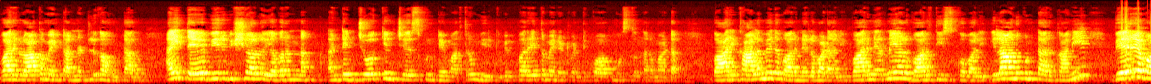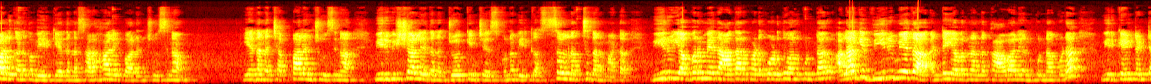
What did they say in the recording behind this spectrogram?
వారి లోకం ఏంటో అన్నట్లుగా ఉంటారు. అయితే వీరి విషయాల్లో ఎవరన్నా అంటే జోక్యం చేసుకుంటే మాత్రం వీరికి విపరీతమైనటువంటి కోపం వస్తుందన్నమాట. వారి కాళ్ళ మీద వారు నిలబడాలి వారి నిర్ణయాలు వారు తీసుకోవాలి. ఇలా అనుకుంటారు కానీ వేరే వాళ్ళు కనుక వీరికి ఏదైనా సలహాలు ఇవ్వాలని చూసినా ఏదైనా చెప్పాలని చూసినా వీరి విషయాలు ఏదైనా జోక్యం చేసుకున్నా వీరికి అస్సలు నచ్చదనమాట వీరు ఎవరి మీద ఆధారపడకూడదు అనుకుంటారు. అలాగే వీరి మీద అంటే ఎవరినన్నా కావాలి అనుకున్నా కూడా వీరికి ఏంటంటే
